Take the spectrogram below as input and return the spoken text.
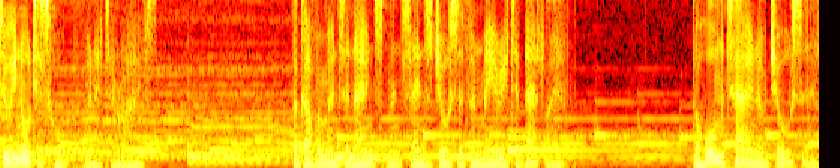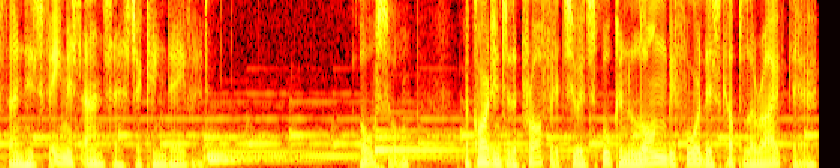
Do we notice hope when it arrives? A government announcement sends Joseph and Mary to Bethlehem, the hometown of Joseph and his famous ancestor King David. Also, according to the prophets who had spoken long before this couple arrived there,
